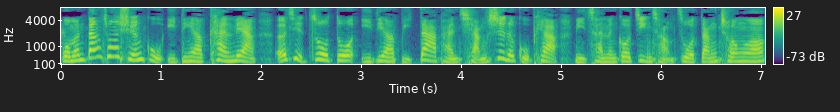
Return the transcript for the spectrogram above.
我们当中选股一定要看量，而且做多一定要比大盘强势的股票，你才能够进场做当冲哦。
